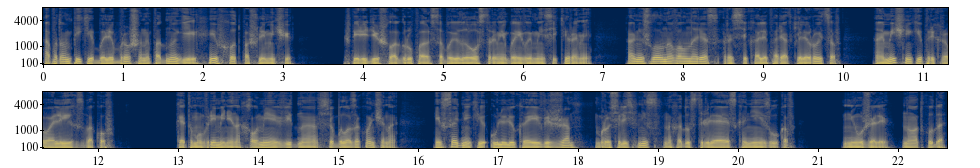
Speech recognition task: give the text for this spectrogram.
А потом пики были брошены под ноги, и в ход пошли мечи. Впереди шла группа с обоюдоострыми боевыми секирами. Они словно волнорез рассекали порядки леройцев, а мечники прикрывали их с боков. К этому времени на холме, видно, все было закончено, и всадники, улюлюкая и визжа, бросились вниз, на ходу стреляя с коней из луков. Неужели? Но откуда?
